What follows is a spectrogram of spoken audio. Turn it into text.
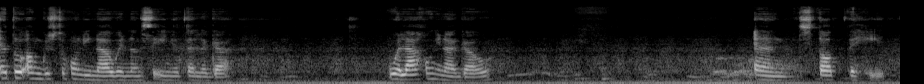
ito ang gusto kong linawin lang sa inyo talaga. Wala akong inagaw. And stop the hate.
